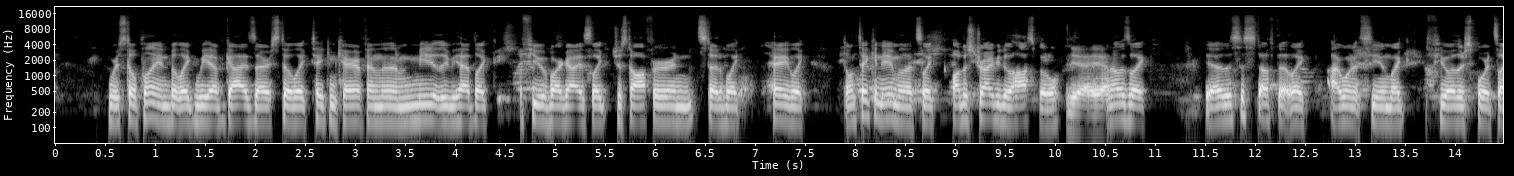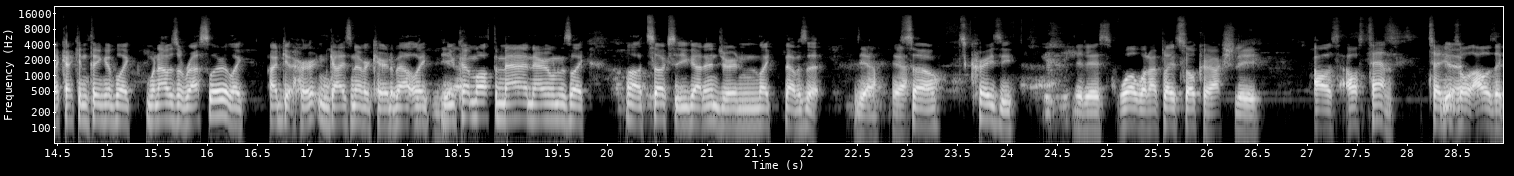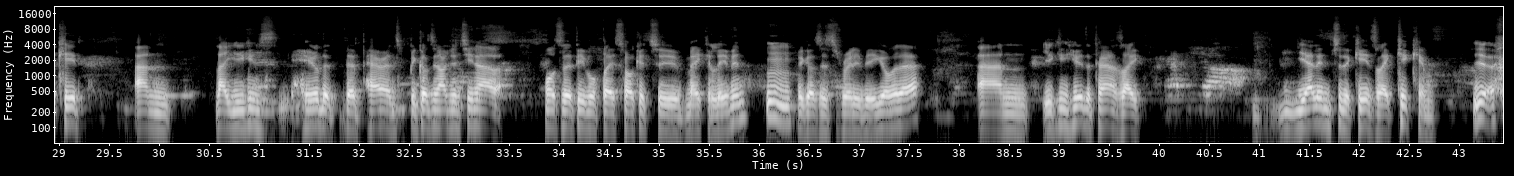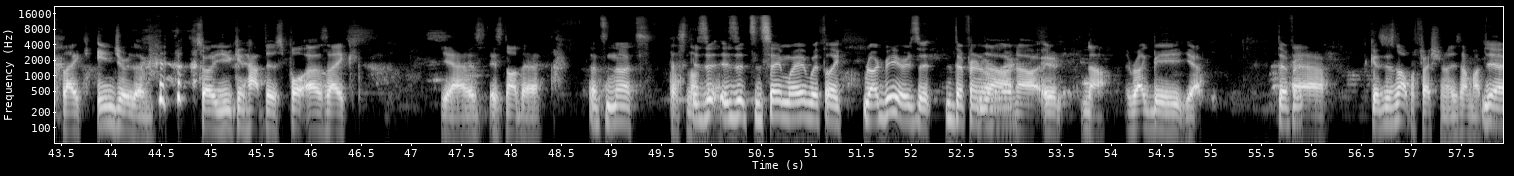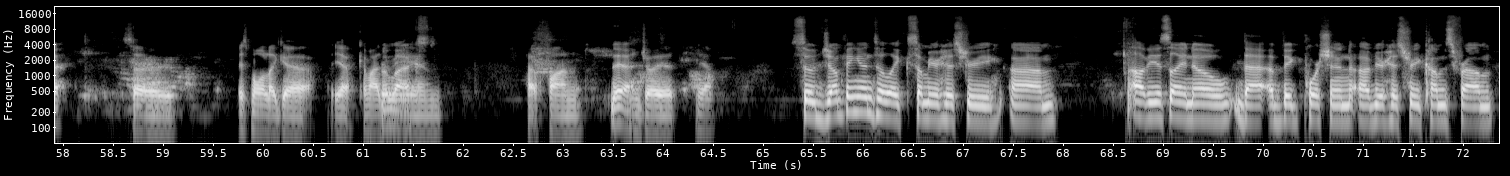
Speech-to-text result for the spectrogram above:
we're still playing, but like we have guys that are still like taking care of him. And then immediately we had like a few of our guys like just offer instead of like, hey, like don't take an ambulance, like I'll just drive you to the hospital. yeah, yeah. And I was like, yeah, this is stuff that like I wouldn't see in like a few other sports. Like I can think of like when I was a wrestler, like I'd get hurt and guys never cared about. Like you come off the mat and everyone was like, oh, it sucks that you got injured, and like that was it. yeah, yeah. So it's crazy. It is. Well, when I played soccer, actually, I was I was 10, 10 years Yeah. old. I was a kid, and like you can hear the, the parents because in Argentina, most of the people play soccer to make a living Mm. because it's really big over there, and you can hear the parents like yelling to the kids like kick him, Yeah. like injure them, so you can have the sport. I was like, yeah, it's, it's not there. That's nuts. That's not. Is it there. is it the same way with like rugby or is it different no, no, it, no. Rugby, yeah, Different. uh, because it's not professional. It's amateur. yeah. So it's more like a yeah, camaraderie Relaxed. and have fun, Yeah. enjoy it. Yeah. So jumping into like some of your history, um, obviously I know that a big portion of your history comes from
